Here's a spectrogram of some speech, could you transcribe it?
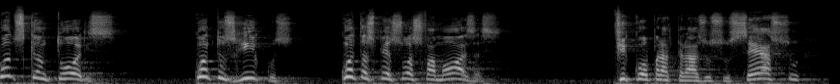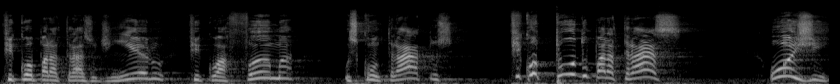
Quantos cantores? Quantos ricos? Quantas pessoas famosas? Ficou para trás o sucesso, ficou para trás o dinheiro, ficou a fama, os contratos, ficou tudo para trás. Hoje,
